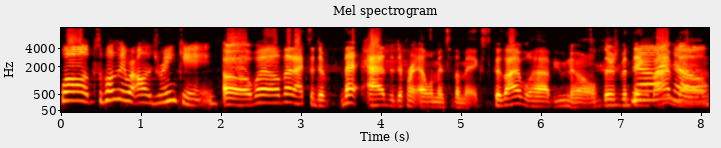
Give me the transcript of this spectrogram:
Well, supposedly we're all drinking. Oh well, that acts a diff- that adds a different element to the mix. Because I will have you know, there's been things no, I I've know. done,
